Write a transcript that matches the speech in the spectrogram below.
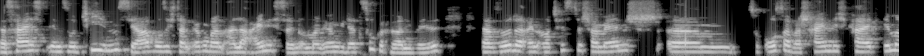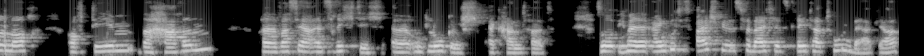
Das heißt, in so Teams, ja, wo sich dann irgendwann alle einig sind und man irgendwie dazugehören will, da würde ein autistischer Mensch ähm, zu großer Wahrscheinlichkeit immer noch auf dem beharren, äh, was er als richtig äh, und logisch erkannt hat. So, ich meine, ein gutes Beispiel ist vielleicht jetzt Greta Thunberg, ja,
